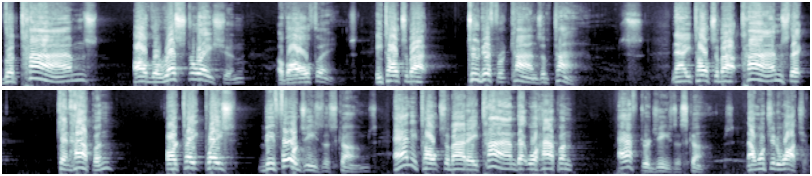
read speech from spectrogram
The times of the restoration of all things. He talks about two different kinds of times. Now he talks about times that can happen or take place before Jesus comes and he talks about a time that will happen after Jesus comes. Now I want you to watch him.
